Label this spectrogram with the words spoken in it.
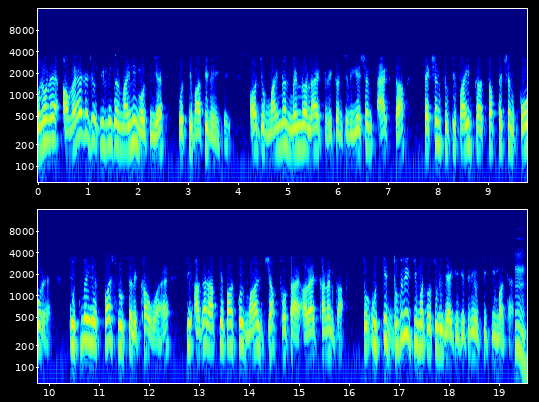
उन्होंने अवैध जो इलीगल माइनिंग होती है, उसकी बात ही नहीं की और जो minor mineral act reconciliation act का सेक्शन 55 का सब सेक्शन फोर है, उसमें यह स्पष्ट रूप से लिखा हुआ है कि अगर आपके पास कोई माल जब्त होता है, अवैध खनन का तो उसकी दुगनी कीमत वसूली जाएगी जितनी उसकी कीमत है। हम्म।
